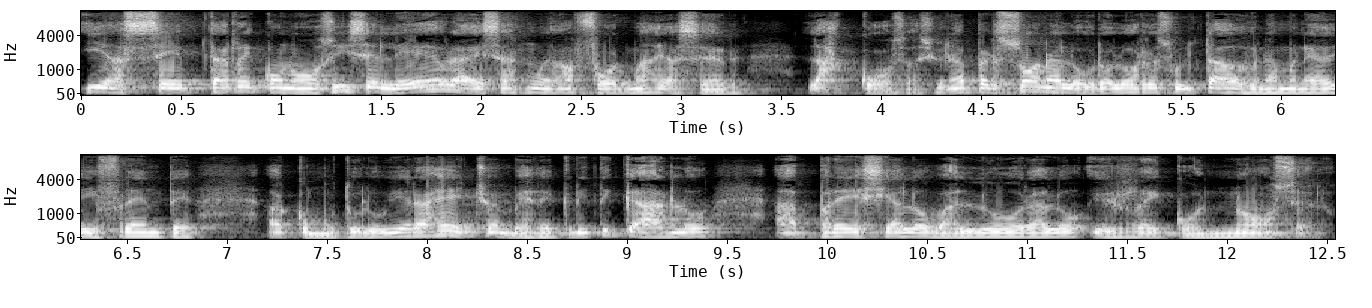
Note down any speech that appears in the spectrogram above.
Y acepta, reconoce y celebra esas nuevas formas de hacer las cosas. Si una persona logró los resultados de una manera diferente a como tú lo hubieras hecho, en vez de criticarlo, aprécialo, valóralo y reconócelo.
